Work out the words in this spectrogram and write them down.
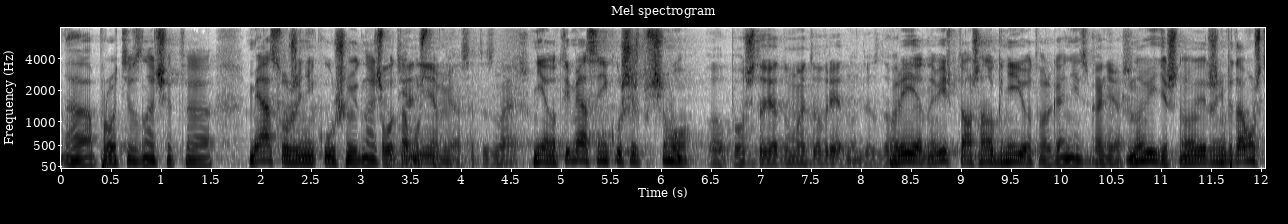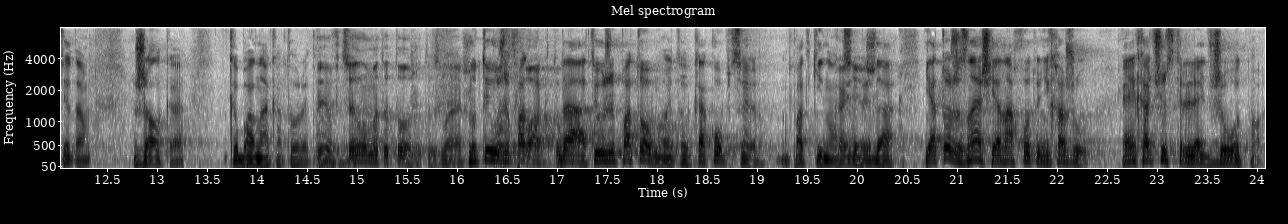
а, против, значит, э, мясо уже не кушают, значит, Вот я потому не что... ем мясо, ты знаешь? Не, ну ты мясо не кушаешь почему? Э, Потому что я думаю, это вредно для здоровья. Вредно, видишь, потому что оно гниет в организме. Конечно. Ну, видишь, ну это же не потому, что тебе там жалко кабана, который там. Э, В целом это тоже, ты знаешь. Ну, ты уже, по- да, ты уже потом это как опцию подкинул к себе, Конечно. да. Я тоже, знаешь, я на охоту не хожу. Я не хочу стрелять в животного.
